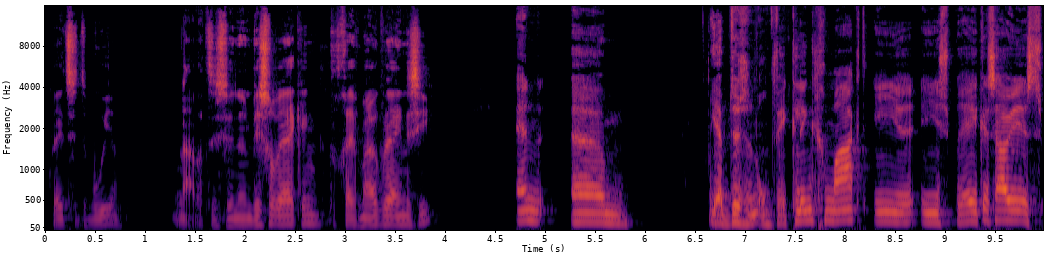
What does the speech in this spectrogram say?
Ik weet ze te boeien. Nou, dat is een wisselwerking. Dat geeft mij ook weer energie. En um, je hebt dus een ontwikkeling gemaakt in je, in je spreken. Zou je eens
